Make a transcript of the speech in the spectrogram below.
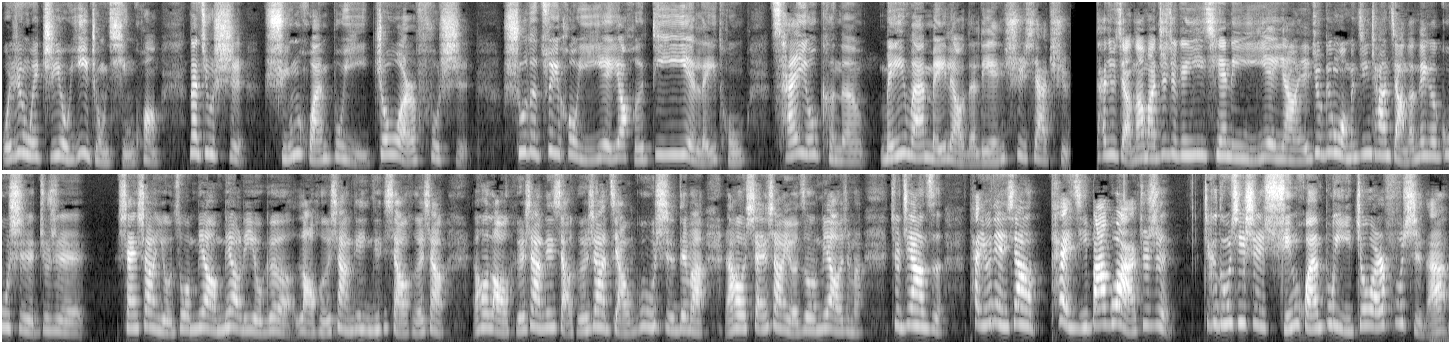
我认为只有一种情况，那就是循环不已，周而复始。书的最后一页要和第一页雷同，才有可能没完没了的连续下去。他就讲到嘛，这就跟一千零一夜一样，也就跟我们经常讲的那个故事，就是。山上有座庙，庙里有个老和尚跟一个小和尚，然后老和尚跟小和尚讲故事，对吧？然后山上有座庙，什么就这样子，它有点像太极八卦，就是这个东西是循环不已、周而复始的。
